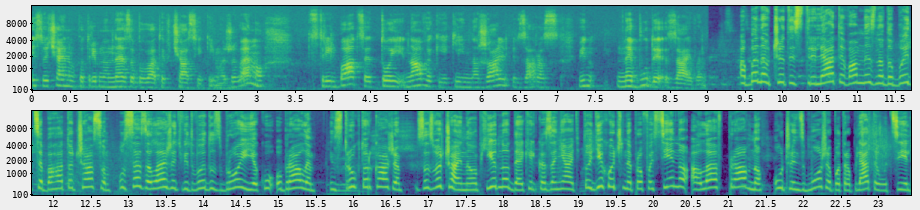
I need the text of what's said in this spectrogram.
Звичайно, потрібно не забувати в час, який ми живемо. Стрільба це той навик, який, на жаль, зараз він не буде зайвим. Аби навчитись стріляти, вам не знадобиться багато часу. Усе залежить від виду зброї, яку обрали. Інструктор каже, зазвичай необхідно декілька занять. Тоді, хоч не професійно, але вправно, учень зможе потрапляти у ціль.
